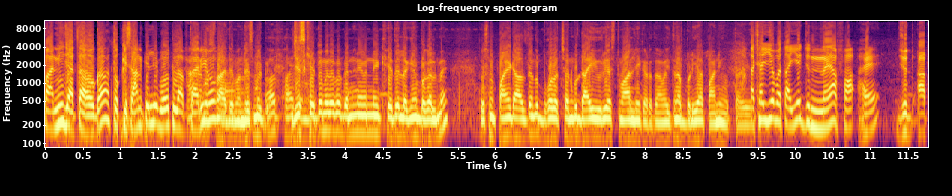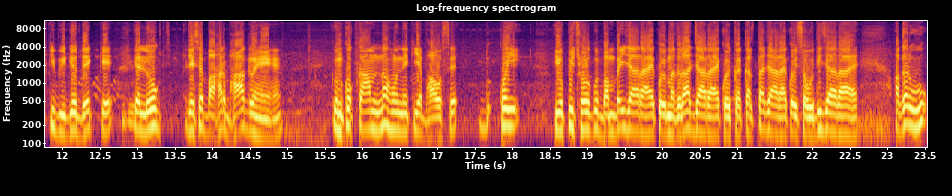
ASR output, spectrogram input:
पानी जाता होगा तो किसान के लिए बहुत लाभकारी होगा। फ़ायदेमंद इसमें जिस खेतों में देखो गन्ने वन्ने खेते लगे हैं बगल में तो उसमें पानी डालते हैं तो बहुत अच्छा उनको डाई यूरिया इस्तेमाल नहीं करता इतना बढ़िया पानी होता है अच्छा ये बताइए जो नया है जो आपकी वीडियो देख के या लोग जैसे बाहर भाग रहे हैं उनको काम न होने के अभाव से कोई यूपी छोड़ कोई बम्बई जा रहा है कोई मद्रास जा रहा है कोई कलकत्ता जा रहा है कोई सऊदी जा रहा है अगर वो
